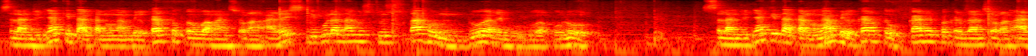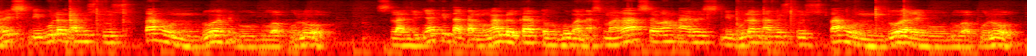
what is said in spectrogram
Selanjutnya kita akan mengambil kartu keuangan seorang Aris di bulan Agustus tahun 2020. Selanjutnya kita akan mengambil kartu karir pekerjaan seorang Aris di bulan Agustus tahun 2020. Selanjutnya kita akan mengambil kartu hubungan asmara seorang Aris di bulan Agustus tahun 2020.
